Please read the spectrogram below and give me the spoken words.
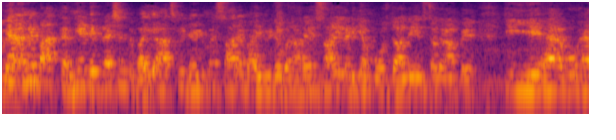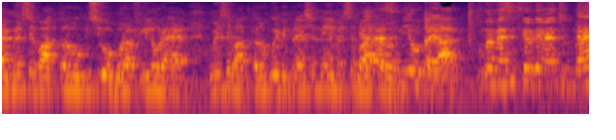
यार हमें बात करनी है डिप्रेशन पे। भाई आज की डेट में सारे भाई वीडियो बना रहे हैं सारी लड़कियाँ पोस्ट डाल रही है इंस्टाग्राम पे कि ये है वो है मेरे से बात करो किसी को बुरा फील हो रहा है मेरे से बात करो कोई डिप्रेशन में है मेरे से बात करो। नहीं होता यार। तुम्हें मैसेज करते मैं मैं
